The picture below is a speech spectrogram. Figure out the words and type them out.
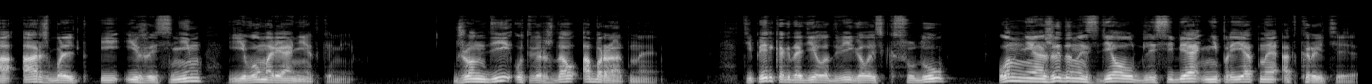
а Арчбальд и иже с ним его марионетками. Джон Ди утверждал обратное. Теперь, когда дело двигалось к суду, он неожиданно сделал для себя неприятное открытие.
